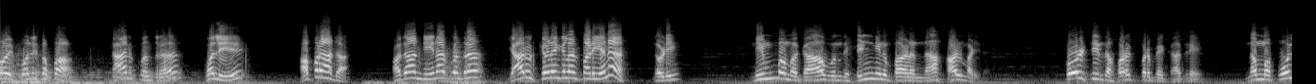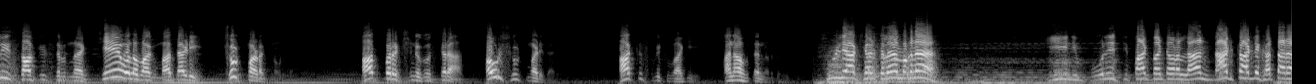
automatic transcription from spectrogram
ಓಯ್, ಪೊಲೀಸಪ್ಪ. ನಾನು ಕೊಂದ್ರ ಕೊಲಿ, ಅಪರಾಧ. ಅದಾ, ನೀನಾ ಕೊಂದ್ರ ಯಾರು ಕೇಳಂಗಿಲ್ಲ ಅಂತ ಮಾಡಿ ಏನ ನೋಡಿ, ನಿಮ್ಮ ಮಗ ಒಂದು ಹೆಣ್ಣಿನ ಬಾಳನ್ನ ಹಾಳು ಮಾಡಿದ ಕೋರ್ಟಿಂದ ಹೊರಗೆ ಬರ್ಬೇಕಾದ್ರೆ ನಮ್ಮ ಪೊಲೀಸ್ ಆಫೀಸರ್ನ ಕೇವಲವಾಗಿ ಮಾತಾಡಿ ಶೂಟ್ ಮಾಡಕ್ ನೋಡಿದ. ಆತ್ಮರಕ್ಷಣೆಗೋಸ್ಕರ ಅವ್ರು ಶೂಟ್ ಮಾಡಿದ್ದಾರೆ. ಆಕಸ್ಮಿಕವಾಗಿ ಅನಾಹುತ ನಡೆದ ಸುಳ್ಳು ಯಾಕೆ ಹೇಳ್ತಲ್ಲ ಮಗನ? ಈ ನಿಮ್ ಪೊಲೀಸ್ ಡಿಪಾರ್ಟ್ಮೆಂಟ್ ಅವರೆಲ್ಲ ನಾಟಕ ಆಡ್ಲಿಕ್ಕೆ ಹತ್ತಾರ.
